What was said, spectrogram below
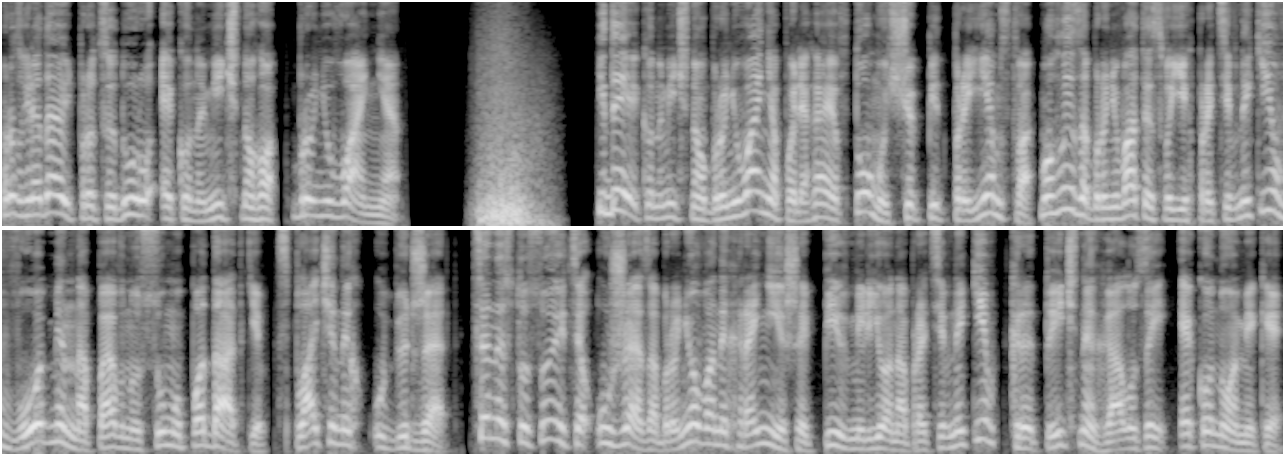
розглядають процедуру економічного бронювання. Ідея економічного бронювання полягає в тому, щоб підприємства могли забронювати своїх працівників в обмін на певну суму податків, сплачених у бюджет. Це не стосується уже заброньованих раніше півмільйона працівників критичних галузей економіки.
